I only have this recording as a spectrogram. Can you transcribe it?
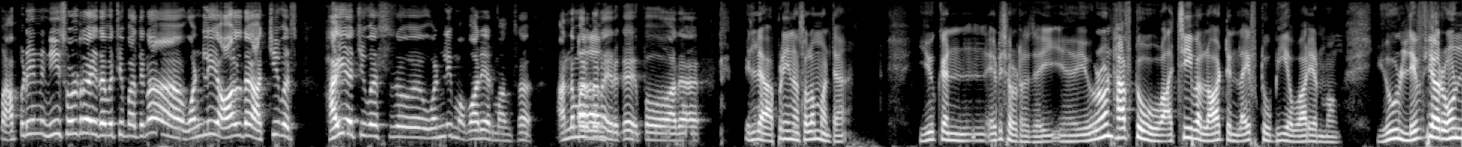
அப்படின்னு நீ சொல்ற இதை வச்சு பார்த்தீங்கன்னா only all the achievers high achievers only warrior மாங்ஸா அந்த மாதிரி தானே இருக்கு? இப்போ அத இல்ல அப்படி நான் சொல்ல மாட்டேன். யூ கேன் எப்படி சொல்கிறது you don't have to achieve a lot in life to be a warrior monk you live your own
